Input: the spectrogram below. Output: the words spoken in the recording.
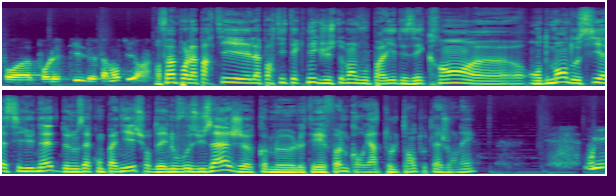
pour pour le style de sa monture. Enfin, pour la partie, la partie technique, justement, vous parliez des écrans. euh, on demande aussi à ces lunettes de nous accompagner sur des nouveaux usages, comme le, le téléphone qu'on regarde tout le temps, toute la journée. Oui,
